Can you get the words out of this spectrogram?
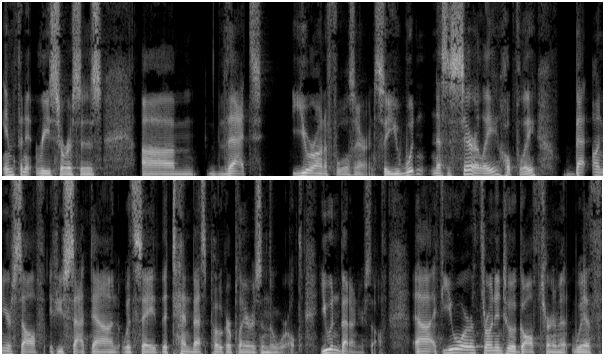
infinite resources, um, that you're on a fool's errand. So you wouldn't necessarily, hopefully, bet on yourself if you sat down with, say, the 10 best poker players in the world. You wouldn't bet on yourself. Uh, if you were thrown into a golf tournament with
